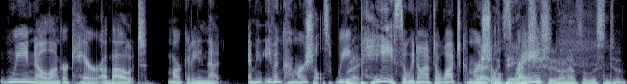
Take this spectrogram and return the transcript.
we no longer care about marketing that, I mean, even commercials. We Right. pay so we don't have to watch commercials, right, we pay right? extra so we don't have to listen to them.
